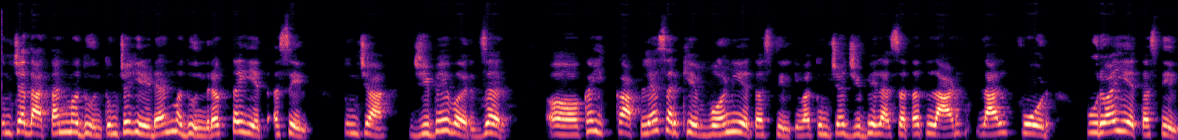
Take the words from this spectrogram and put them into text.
तुमच्या दातांमधून तुमच्या हिरड्यांमधून रक्त येत असेल तुमच्या जिभेवर जर काही कापल्यासारखे वण येत असतील किंवा तुमच्या जिभेला सतत लाड लाल फोड पुरळ येत असतील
